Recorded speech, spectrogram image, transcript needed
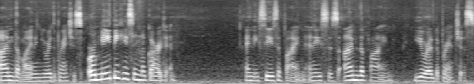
I'm the vine and you're the branches. Or maybe he's in the garden and he sees a vine and he says, I'm the vine, you are the branches.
